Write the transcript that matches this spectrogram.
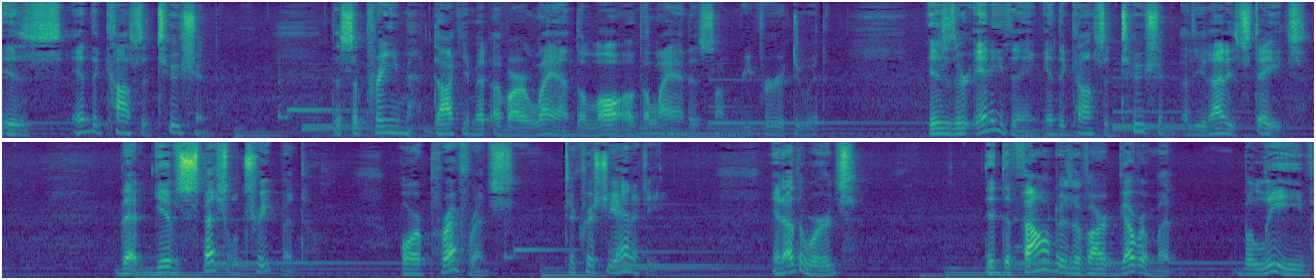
is in the Constitution, the supreme document of our land, the law of the land, as some refer to it? Is there anything in the Constitution of the United States that gives special treatment or preference to Christianity? In other words, did the founders of our government believe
